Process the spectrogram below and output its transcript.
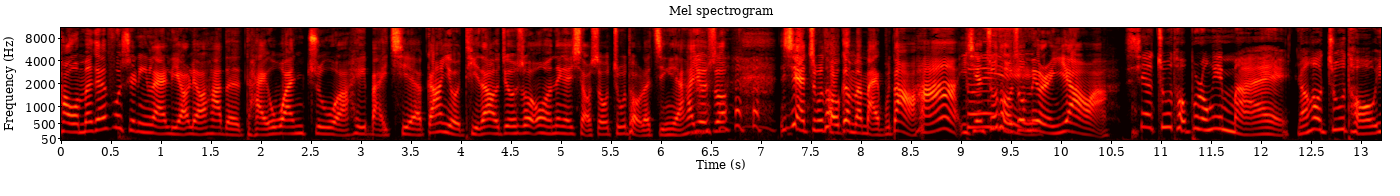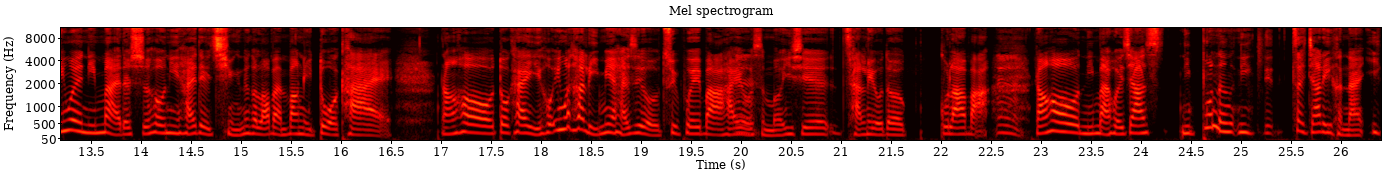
好，我们跟傅士林来聊聊他的台湾猪啊，黑白切啊。刚刚有提到，就是说，哦，那个小时候猪头的经验，他就是说，你现在猪头根本买不到哈，以前猪头说没有人要啊，现在猪头不容易买。然后猪头，因为你买的时候，你还得请那个老板帮你剁开，然后剁开以后，因为它里面还是有脆胚吧，还有什么一些残留的。咕啦吧，嗯，然后你买回家，你不能，你在家里很难一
